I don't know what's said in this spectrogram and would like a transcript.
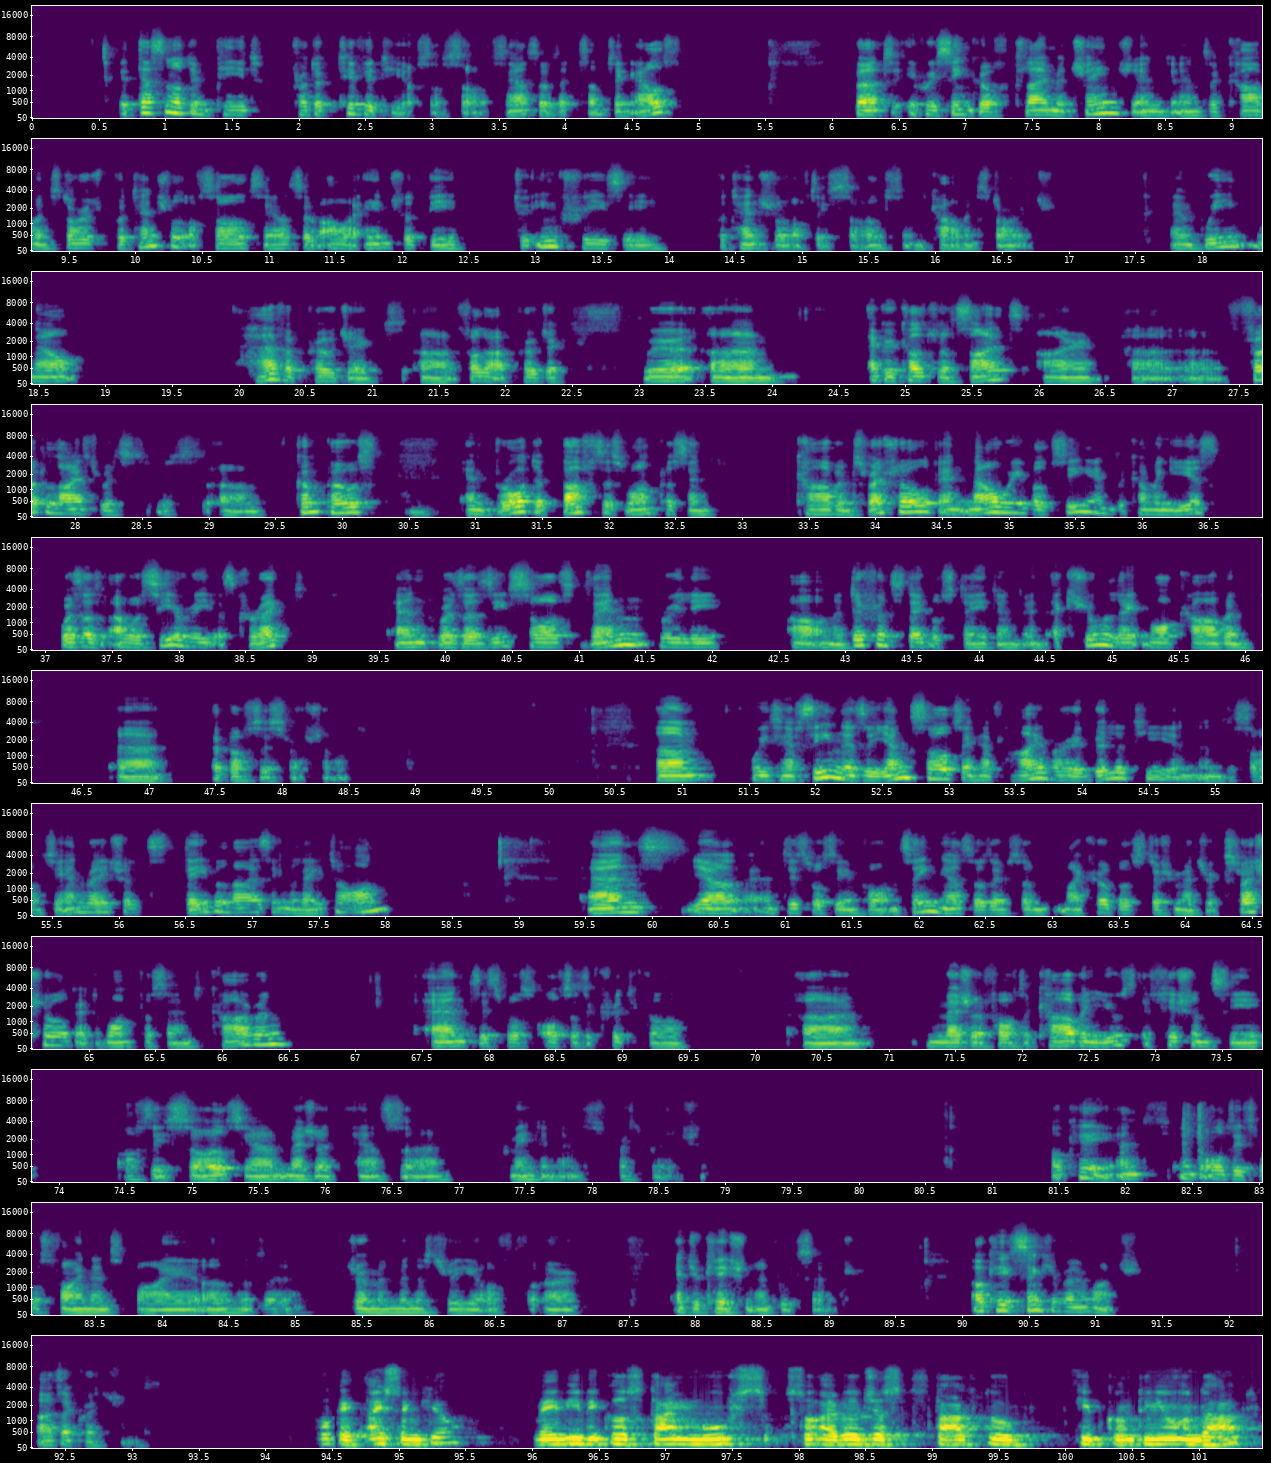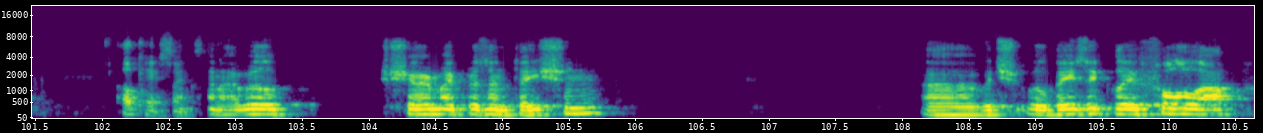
It does not impede productivity of those soils, yeah? so that's something else. But if we think of climate change and, and the carbon storage potential of soils, yeah, so our aim should be to increase the potential of these soils and carbon storage. And we now have a project, uh, follow-up project, where um, agricultural sites are uh, uh, fertilized with, with um, compost and brought above this 1% carbon threshold. And now we will see in the coming years whether our theory is correct and whether these soils then really are on a different stable state and, and accumulate more carbon uh, above this threshold. Um, we have seen as the young salts, they have high variability in, in the salt-to-N ratio. It's stabilizing later on. And yeah, and this was the important thing. Yeah, so there's a microbial stoichiometric threshold at 1% carbon. And this was also the critical uh, measure for the carbon use efficiency of these soils, yeah, measured as uh, maintenance respiration. Okay, and, and all this was financed by uh, the German Ministry of uh, Education and Research. Okay, thank you very much. Other questions? Okay, I thank you. Maybe because time moves, so I will just start to keep continue on that. Okay, thanks. And I will share my presentation, uh, which will basically follow up,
